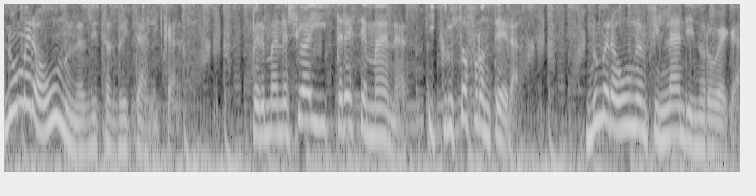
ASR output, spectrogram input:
número uno en las listas británicas. Permaneció ahí tres semanas y cruzó fronteras. Número uno en Finlandia y Noruega.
